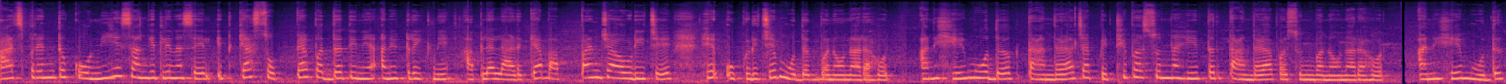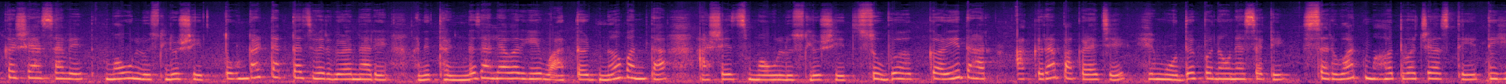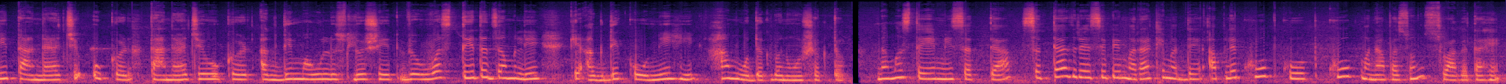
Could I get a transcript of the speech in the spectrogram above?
आजपर्यंत कोणीही सांगितले नसेल इतक्या सोप्या पद्धतीने आणि ट्रिकने आपल्या लाडक्या बाप्पांच्या आवडीचे हे उकडीचे मोदक बनवणार आहोत. आणि हे मोदक तांदळाच्या पिठीपासून नाही तर तांदळापासून बनवणार आहोत. आणि हे मोदक कसे असावेत? मऊ लुसलुशीत तोंडात टाकताच विरघळणारे आणि थंड झाल्यावर ही वातड न बनता असेच मऊ लुसलुशीत सुबक कळीदार अकरा पाकळ्याचे हे मोदक बनवण्यासाठी सर्वात महत्त्वाचे असते ती ही तांदळाची उकड. तांदळाची उकड अगदी मऊ लुसलुशीत व्यवस्थित जमली की अगदी कोणीही हा मोदक बनवू शकतं. नमस्ते मी सत्या. सत्याज रेसिपी मराठीमध्ये आपले खूप खूप खूप मनापासून स्वागत आहे.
